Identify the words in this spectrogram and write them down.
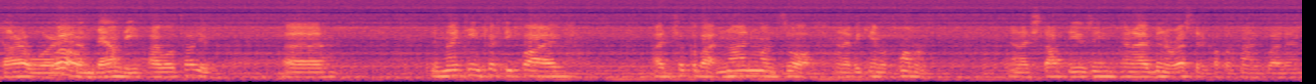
Star Award Well, from Downbeat? I will tell you. Uh, in 1955, I took about nine months off, and I became a plumber. And I stopped using, and I had been arrested a couple of times by then.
